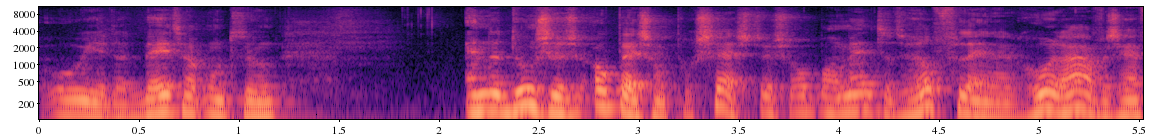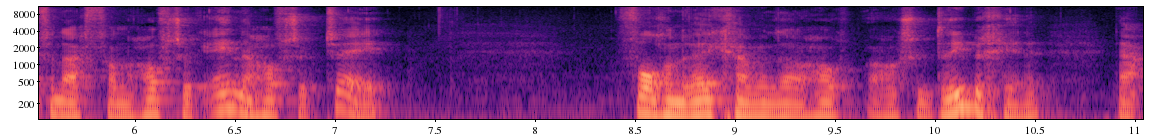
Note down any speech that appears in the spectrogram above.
hoe je dat beter had moeten doen. En dat doen ze dus ook bij zo'n proces. Dus op het moment dat hulpverlener, hoera, we zijn vandaag van hoofdstuk 1 naar hoofdstuk 2. Volgende week gaan we dan hoofdstuk 3 beginnen. Nou,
